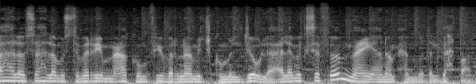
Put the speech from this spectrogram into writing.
هلا وسهلا مستمرين معاكم في برنامجكم الجولة على Mix FM. معي أنا محمد القحطاني.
